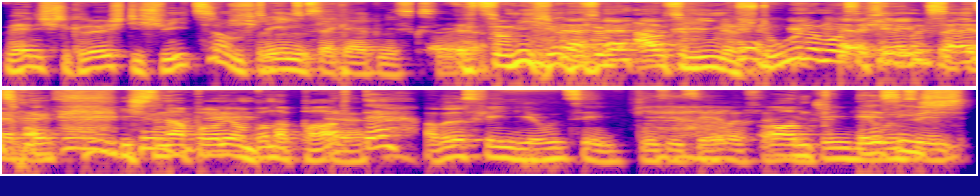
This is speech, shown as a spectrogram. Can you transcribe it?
wer ist der grösste Schweizer? Und Schlimmes Ergebnis gesehen. Ja. Zu mir, zu, auch zu meinen Staunen, muss ich ehrlich sagen, ist der Napoleon Bonaparte. Ja. Aber das finde ich Unsinn, muss ich ehrlich sagen. Und es ist,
